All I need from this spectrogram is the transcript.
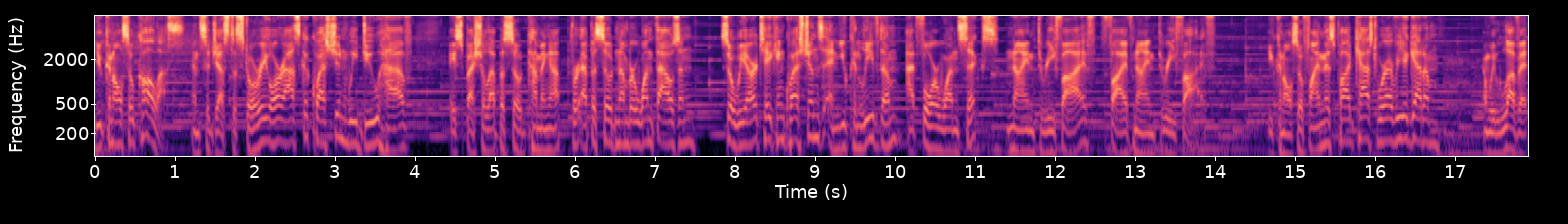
You can also call us and suggest a story or ask a question. We do have a special episode coming up for episode number 1000. So we are taking questions, and you can leave them at 416 935 5935. You can also find this podcast wherever you get them, and we love it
